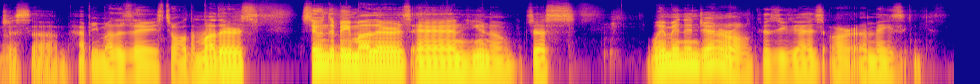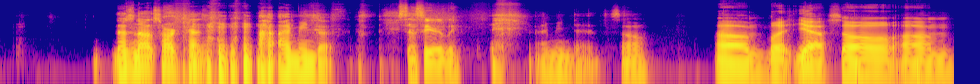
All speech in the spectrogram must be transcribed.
just um, happy Mother's Days to all the mothers, soon to be mothers, and you know, just women in general, because you guys are amazing. That's not sarcasm. I, I mean that. Sincerely. I mean that. So, um, but yeah. So, um,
